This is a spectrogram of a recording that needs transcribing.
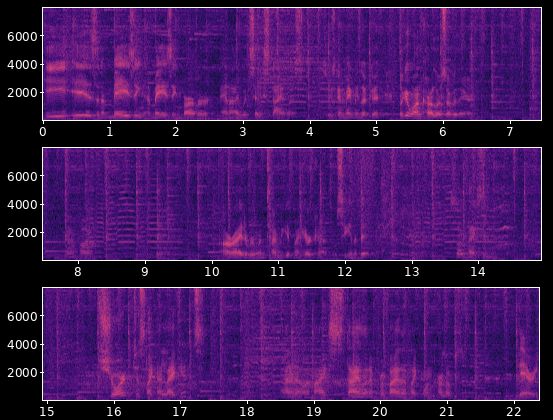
he is an amazing, amazing barber, and I would say stylist. So he's gonna make me look good. Look at Juan Carlos over there. All right, everyone, time to get my haircut. We'll see you in a bit. So nice and short, just like I like it. I don't know, am I styling and profiling like Juan Carlos? Very.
